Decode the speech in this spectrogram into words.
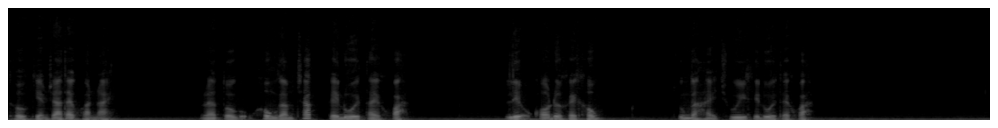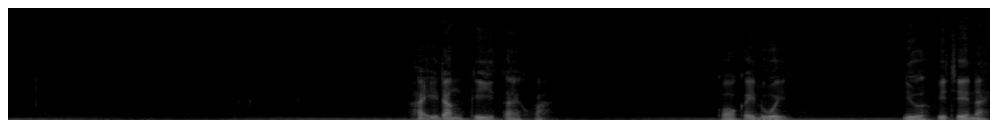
thử kiểm tra tài khoản này, nên là tôi cũng không dám chắc cái đuôi tài khoản liệu có được hay không. Chúng ta hãy chú ý cái đuôi tài khoản. Hãy đăng ký tài khoản có cái đuôi như ở phía trên này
